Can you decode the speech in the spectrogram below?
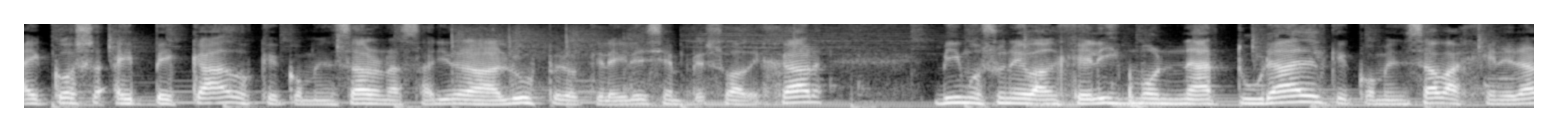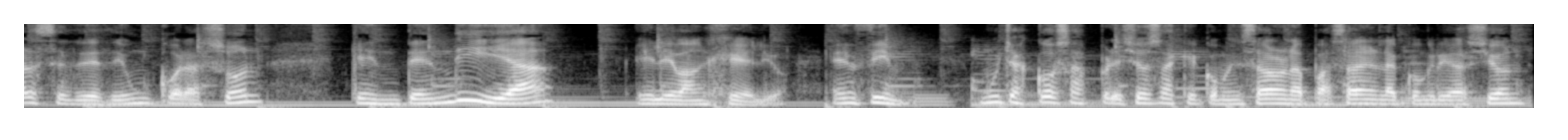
hay, cosas, hay pecados que comenzaron a salir a la luz pero que la iglesia empezó a dejar. Vimos un evangelismo natural que comenzaba a generarse desde un corazón que entendía el Evangelio. En fin, muchas cosas preciosas que comenzaron a pasar en la congregación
